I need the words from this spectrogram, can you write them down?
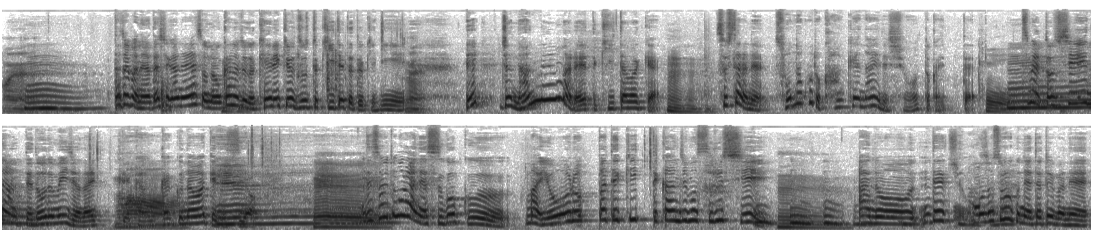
はいうん。例えばね私がねその彼女の経歴をずっと聞いてた時に「ねえじゃあ何年生まれ?」って聞いたわけ、うんうんそしたらね「そんなこと関係ないでしょ?」とか言って。つまり年なんてどうでもいいじゃないっていう感覚なわけですよ。へでそういうところはねすごく、まあ、ヨーロッパ的って感じもするし、うんうんあのでものすごくね例えばね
